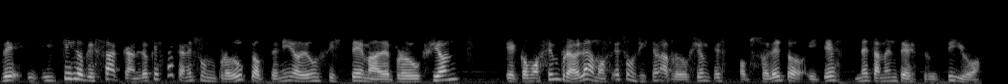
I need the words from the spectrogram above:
de- ¿Y qué es lo que sacan? Lo que sacan es un producto obtenido de un sistema de producción que, como siempre hablamos, es un sistema de producción que es obsoleto y que es netamente destructivo.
